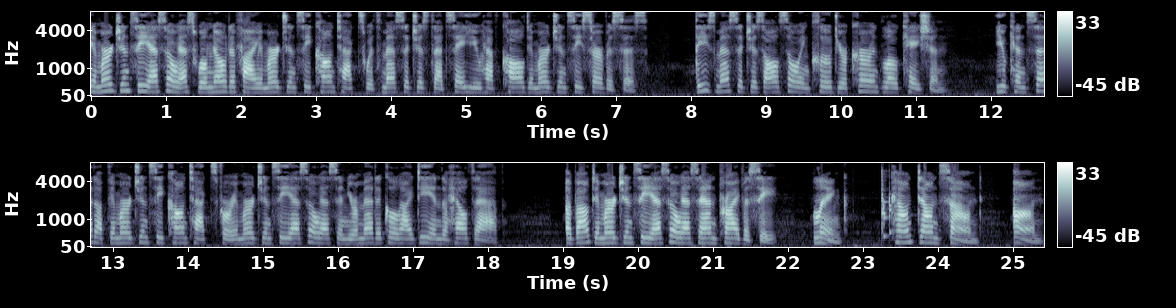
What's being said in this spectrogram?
Emergency SOS will notify emergency contacts with messages that say you have called emergency services. These messages also include your current location. You can set up emergency contacts for emergency SOS in your medical ID in the Health app. About emergency SOS and privacy. Link. Countdown sound on.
